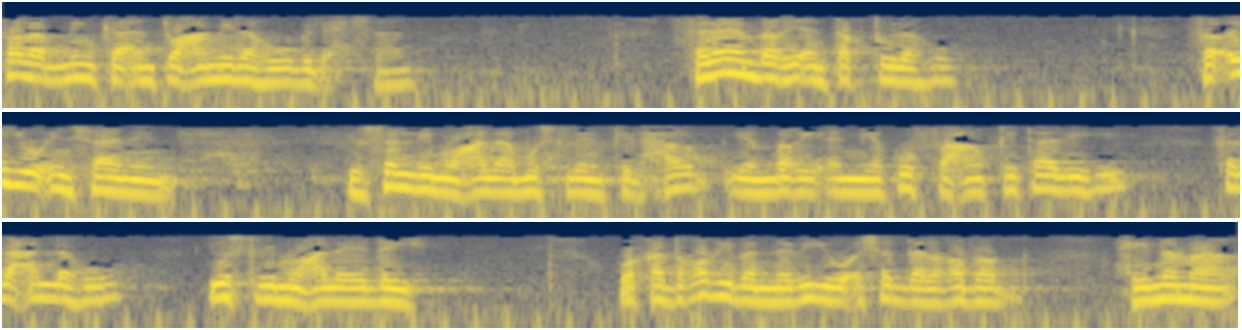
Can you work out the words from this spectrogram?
طلب منك أن تعامله بالإحسان. فلا ينبغي أن تقتله. فأي إنسان يسلم على مسلم في الحرب ينبغي أن يكف عن قتاله فلعله يسلم على يديه. وقد غضب النبي أشد الغضب حينما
